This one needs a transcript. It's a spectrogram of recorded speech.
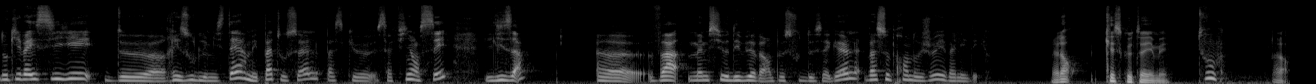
Donc il va essayer de euh, résoudre le mystère, mais pas tout seul, parce que sa fiancée, Lisa, euh, va, même si au début elle va un peu se foutre de sa gueule, va se prendre au jeu et va l'aider. Alors, qu'est-ce que t'as aimé? Tout. Alors,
